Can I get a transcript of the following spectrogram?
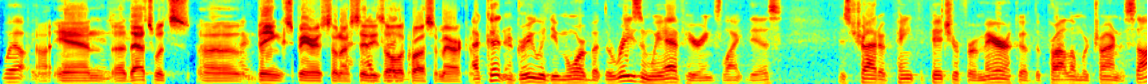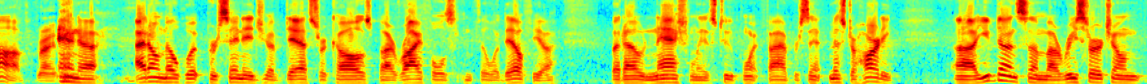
Well, uh, and, and that's what's uh, being experienced in our cities all across America. I couldn't agree with you more, but the reason we have hearings like this is try to paint the picture for America of the problem we're trying to solve. Right. And uh, I don't know what percentage of deaths are caused by rifles in Philadelphia, but I know nationally it's 2.5 percent. Mr. Hardy, uh, you've done some uh, research on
